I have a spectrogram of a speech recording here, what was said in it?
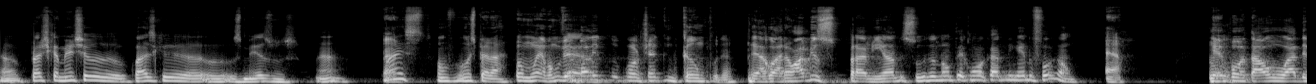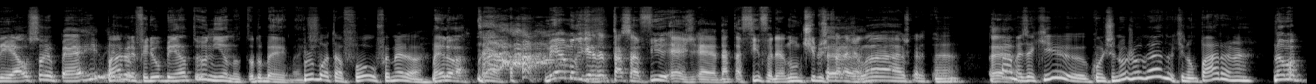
É, Praticamente quase que uh, os mesmos, né? É. Mas vamos, vamos esperar. Vamos, é, vamos ver É. a bola chega em campo, né? E agora, é um absurdo. Pra mim é um absurdo não ter colocado ninguém do Fogão. É. Reportar o Adrielson e o PR, ele Para o- preferiu o Bento e o Nino. Tudo bem, mas... Pro Botafogo foi melhor. Melhor. Mesmo que tenha taça FIFA, é, é, data FIFA, né? Não tira os caras de lá, os caras tão... É. Ah, mas aqui continua jogando, aqui não para, né? Não,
